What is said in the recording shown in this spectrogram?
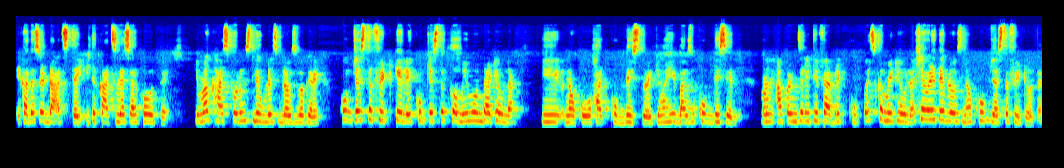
एखादं डाचतंय इथे काचल्यासारखं होतंय किंवा खास करून स्लीवलेस ब्लाऊज वगैरे खूप जास्त फिट केले खूप जास्त कमी मोंढा ठेवला की नको हात खूप दिसतोय किंवा ही बाजू खूप दिसेल. म्हणून आपण जर इथे फॅब्रिक खूपच कमी ठेवलं अशा वेळी ते ब्लाऊज ना खूप जास्त फिट होतात.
